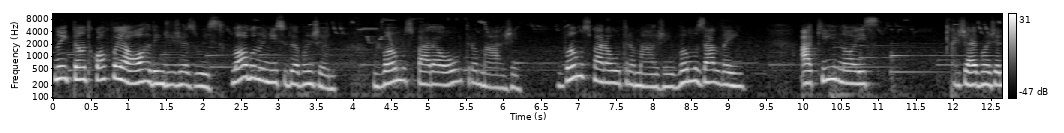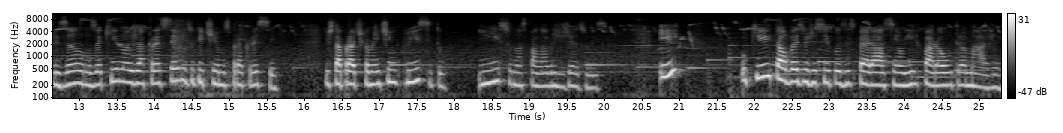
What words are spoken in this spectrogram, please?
No entanto, qual foi a ordem de Jesus logo no início do Evangelho? Vamos para outra margem. Vamos para outra margem, vamos além. Aqui nós já evangelizamos, aqui nós já crescemos o que tínhamos para crescer. Está praticamente implícito isso nas palavras de Jesus. E o que talvez os discípulos esperassem ao ir para outra margem?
